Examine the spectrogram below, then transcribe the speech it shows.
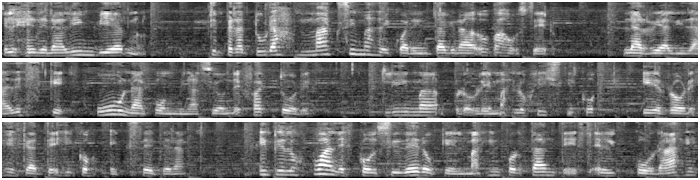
El general invierno, temperaturas máximas de 40 grados bajo cero. La realidad es que una combinación de factores, clima, problemas logísticos, errores estratégicos, etc., entre los cuales considero que el más importante es el coraje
